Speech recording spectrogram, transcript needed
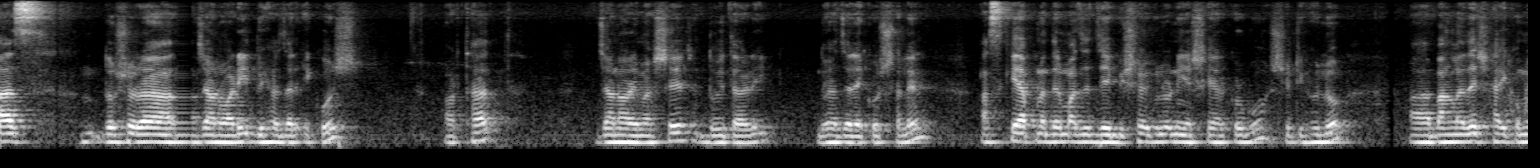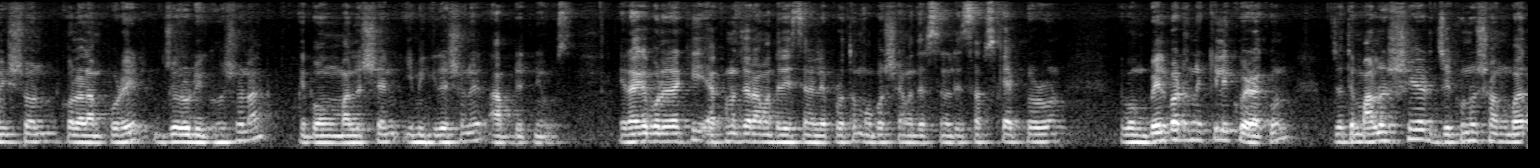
আজ দোসরা জানুয়ারি দুই হাজার একুশ, অর্থাৎ জানুয়ারি মাসের দুই তারিখ দুই হাজার একুশ সালের। আজকে আপনাদের মাঝে যে বিষয়গুলো নিয়ে শেয়ার করব সেটি হলো বাংলাদেশ হাই কমিশন কোলালামপুরের জরুরি ঘোষণা এবং মালয়েশিয়ান ইমিগ্রেশনের আপডেট নিউজ এর আগে বলে রাখি এখনও যারা আমাদের এই চ্যানেলে প্রথম, অবশ্যই আমাদের চ্যানেলটি সাবস্ক্রাইব করুন এবং বেল বাটনে ক্লিক করে রাখুন, যাতে মালয়েশিয়ার যে কোনো সংবাদ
